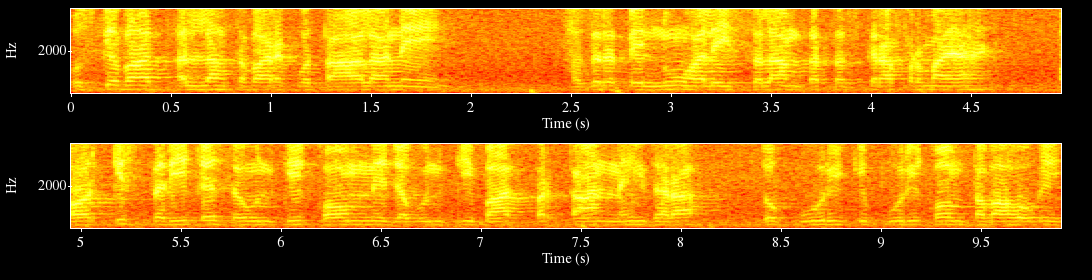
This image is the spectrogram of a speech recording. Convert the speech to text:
اس کے بعد اللہ تبارک و تعالی نے حضرت نوح علیہ السلام کا تذکرہ فرمایا ہے اور کس طریقے سے ان کی قوم نے جب ان کی بات پر کان نہیں دھرا تو پوری کی پوری قوم تباہ ہو گئی۔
